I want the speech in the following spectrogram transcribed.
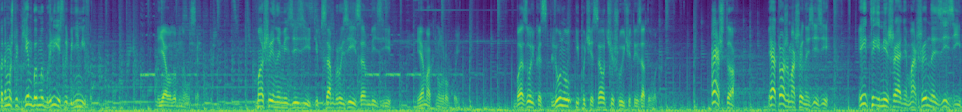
Потому что кем бы мы были, если бы не мифы? Я улыбнулся. Машинами Зизи, тип сам грузи и сам вези. Я махнул рукой. Базулька сплюнул и почесал чешуйчатый затылок. «А что? Я тоже машина Зизи. И ты, Мишаня, машина Зизи.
